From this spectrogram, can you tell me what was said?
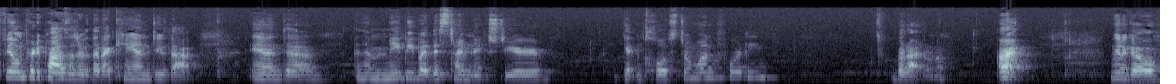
feeling pretty positive that I can do that, and uh, and then maybe by this time next year, getting close to 140. But I don't know. All right, I'm gonna go.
